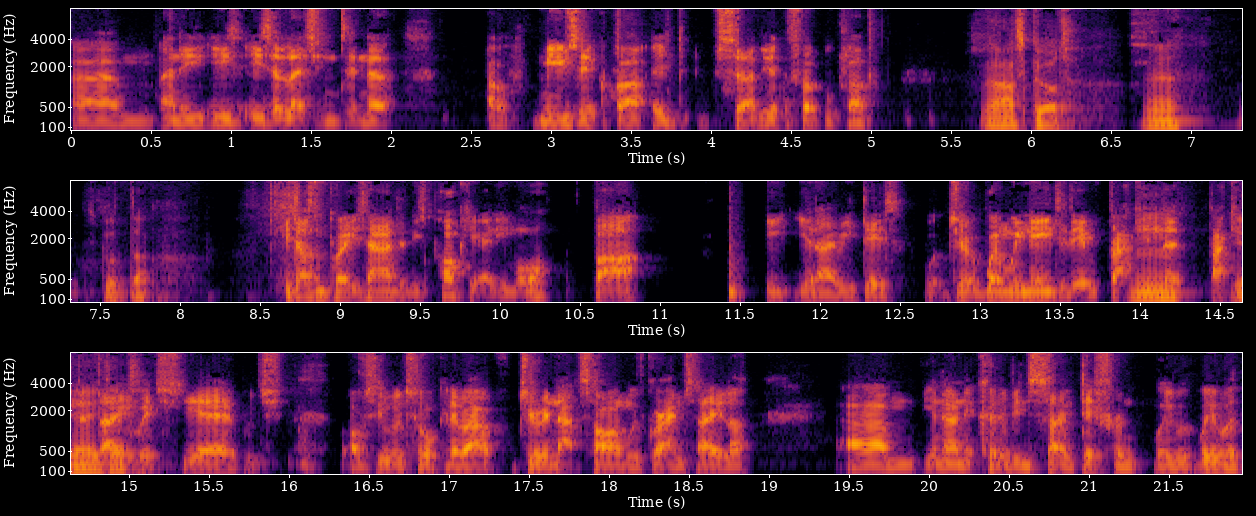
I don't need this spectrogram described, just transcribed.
um, and he, he's he's a legend in the oh, music, but it, certainly at the football club. Oh, that's good. Yeah, it's good that. He doesn't put his hand in his pocket anymore, but he, you know, he did when we needed him back in the back in Mm. Yeah, the day. Which yeah, which obviously we were talking about during that time with Graham Taylor. Um, you know, and it could have been so different. We were- we were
